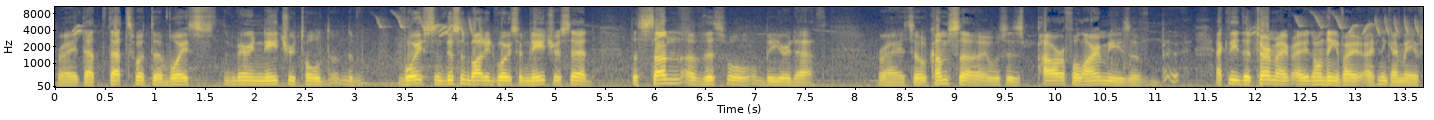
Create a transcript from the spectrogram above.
Right? That that's what the voice, the very nature told the voice and disembodied voice of nature said, the son of this will be your death. Right? So Kamsa, it was his powerful armies of actually the term I, I don't think if I I think I may have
